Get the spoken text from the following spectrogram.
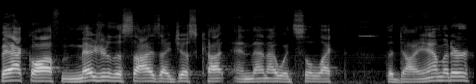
back off, measure the size I just cut, and then I would select the diameter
